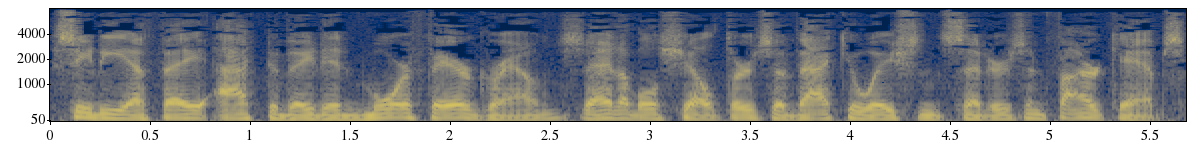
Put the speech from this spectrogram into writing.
CDFA activated more fairgrounds, animal shelters, evacuation centers, and fire camps.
